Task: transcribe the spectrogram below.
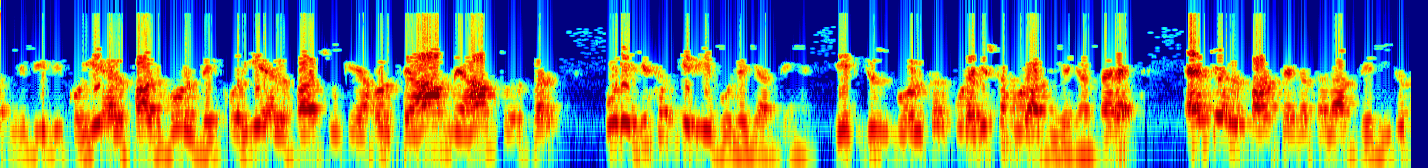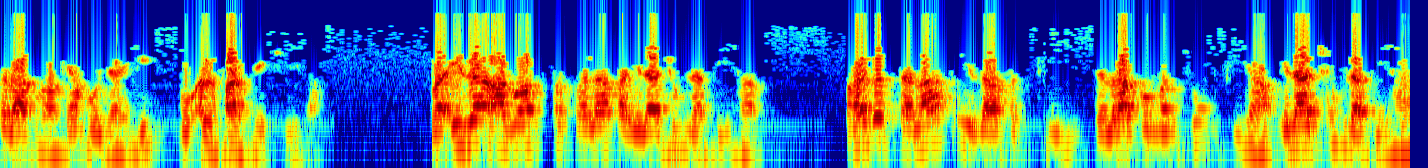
اپنی بیوی کو یہ الفاظ بول دے اور یہ الفاظ چونکہ عرف عام میں عام طور پر پورے جسم کے لیے بولے جاتے ہیں، ایک جز بول کر پورا جسم مراد لیا جاتا ہے۔ ایسے الفاظ سے اگر طلاق دے دی تو طلاق واقع ہو جائے گی۔ وہ الفاظ دیکھیے گا۔ وَإِذَا أَضَافَ الطَّلَاقَ إِلَى جُمْلَتِهَا اور اگر طلاق کی اضافت کی، طلاق کو منسوخ کیا علاج شملہ کیا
